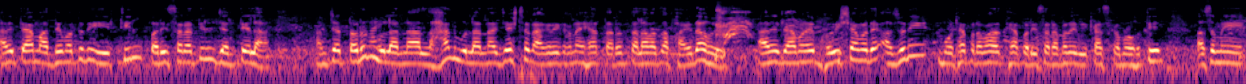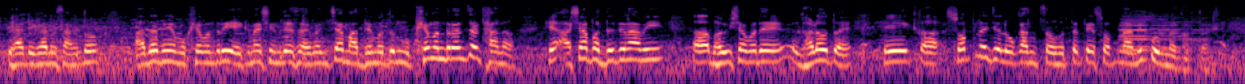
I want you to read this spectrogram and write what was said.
आणि त्या माध्यमातून येथील परिसरातील जनतेला आमच्या तरुण मुलांना लहान मुलांना ज्येष्ठ नागरिकांना ह्या तरण तलावाचा फायदा होईल आणि त्यामुळे भविष्यामध्ये अजूनही मोठ्या प्रमाणात ह्या परिसरामध्ये विकास कामं होतील असं मी ह्या ठिकाणी सांगतो. आदरणीय मुख्यमंत्री एकनाथ शिंदे साहेबांच्या माध्यमातून मुख्यमंत्र्यांचं ठाणं हे अशा पद्धतीनं आम्ही भविष्यामध्ये घडवतो आहे हे एक स्वप्न जे लोकांचं होतं ते स्वप्न आम्ही पूर्ण करतो आहे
